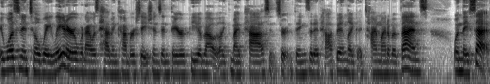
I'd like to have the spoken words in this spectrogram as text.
it wasn't until way later when I was having conversations in therapy about like my past and certain things that had happened, like a timeline of events, when they said,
